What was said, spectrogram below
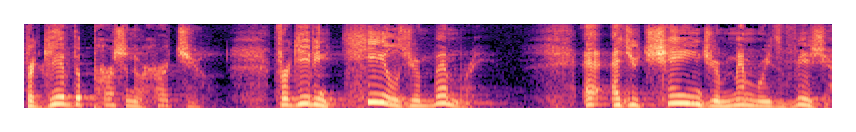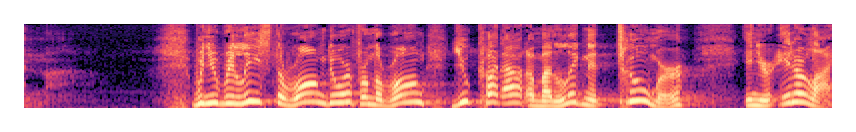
Forgive the person who hurt you. Forgiving heals your memory as you change your memory's vision. When you release the wrongdoer from the wrong, you cut out a malignant tumor in your inner life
